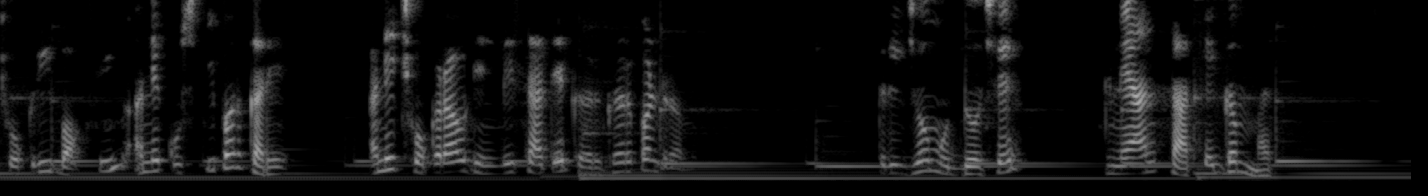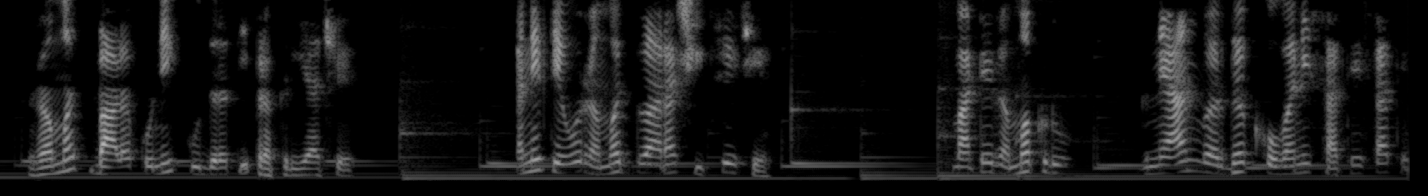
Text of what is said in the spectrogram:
છોકરી બોક્સિંગ અને કુસ્તી પણ કરે. અને છોકરાઓ ઢીંગલી સાથે ઘર ઘર પણ રમે. ત્રીજો મુદ્દો છે જ્ઞાન સાથે ગમત રમત બાળકોની કુદરતી પ્રક્રિયા છે અને તેઓ રમત દ્વારા શીખે છે. માટે રમકડું, જ્ઞાનવર્ધક હોવાની સાથે સાથે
